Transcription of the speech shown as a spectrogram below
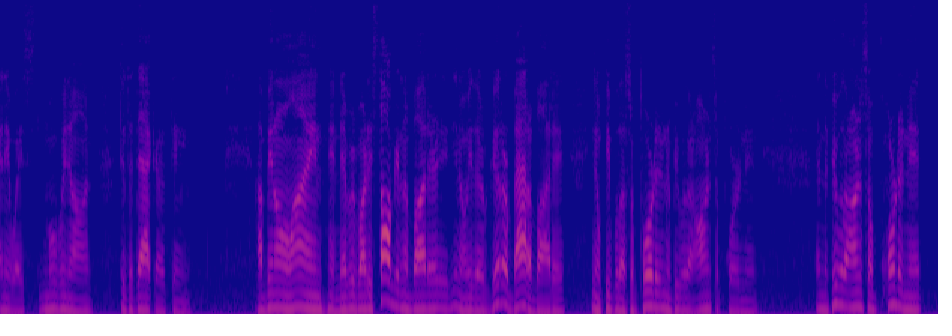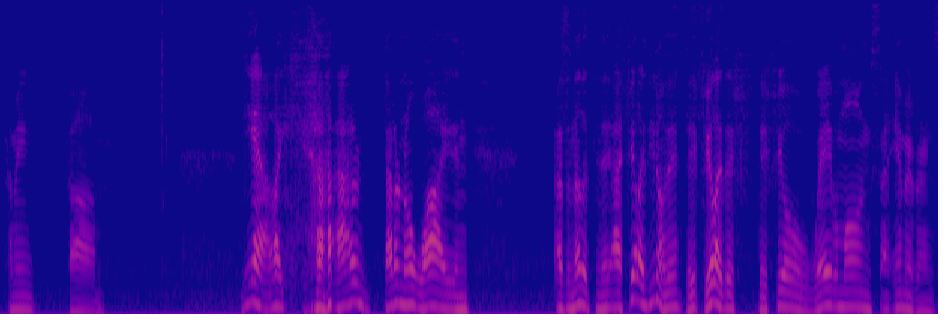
Anyways, moving on to the DACA thing. I've been online and everybody's talking about it, you know, either good or bad about it. You know, people that support it and people that aren't supporting it. And the people that aren't supporting it, I mean, um, yeah, like I don't I don't know why. And that's another thing, I feel like you know they, they feel like they they feel way amongst uh, immigrants,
